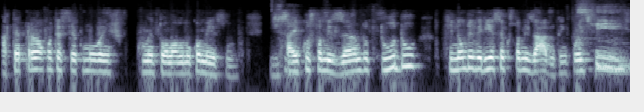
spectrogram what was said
até para não acontecer como a gente comentou logo no começo, de sair customizando tudo que não deveria ser customizado. Tem coisas que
